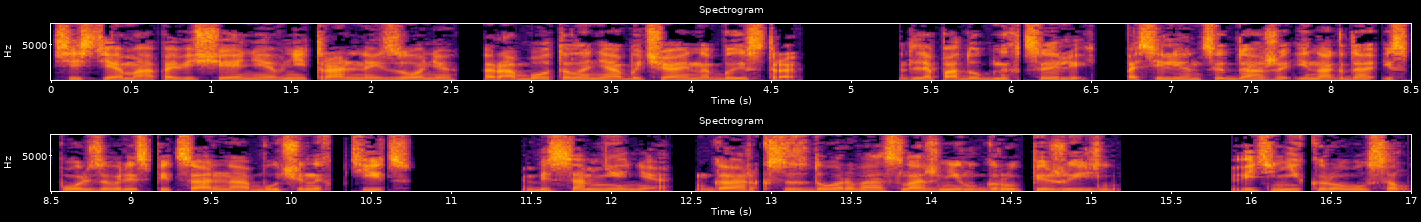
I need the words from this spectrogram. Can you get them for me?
Система оповещения в нейтральной зоне работала необычайно быстро. Для подобных целей поселенцы даже иногда использовали специально обученных птиц. Без сомнения, Гаркс здорово осложнил группе жизнь. Ведь ни Кроусел,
